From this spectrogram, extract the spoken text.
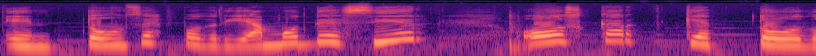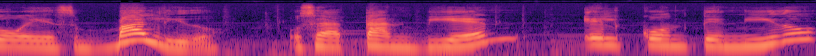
Entonces podríamos decir, Oscar, que todo es válido. O sea, también el contenido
